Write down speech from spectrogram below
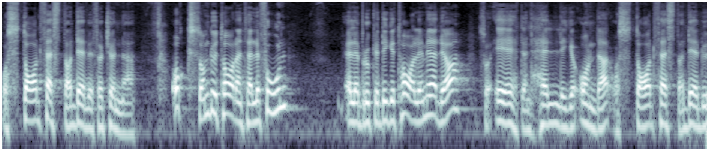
og stadfester det vi forkynner. Også om du tar en telefon eller bruker digitale medier, så er Den hellige ånd der og stadfester det du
